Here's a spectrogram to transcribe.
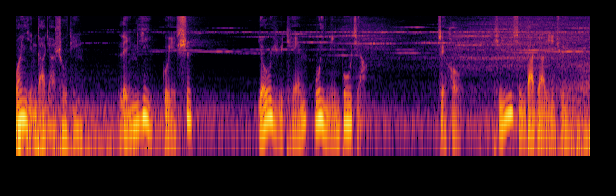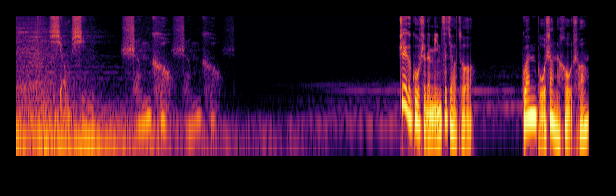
欢迎大家收听《灵异鬼事》，由雨田为您播讲。最后提醒大家一句：小心身后。身后。这个故事的名字叫做《关不上的后窗》。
